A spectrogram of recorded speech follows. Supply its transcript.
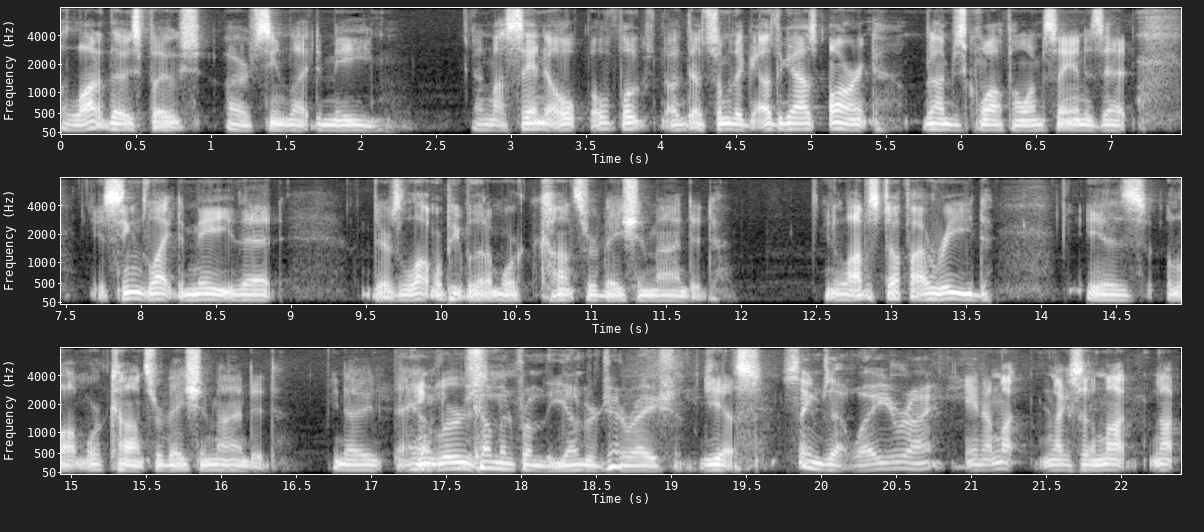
a lot of those folks are seem like to me. I'm not saying old, old folks, uh, some of the other guys aren't, but I'm just qualifying. What I'm saying is that it seems like to me that there's a lot more people that are more conservation minded. You know, a lot of stuff I read is a lot more conservation minded. You know, the anglers. coming from the younger generation Yes, seems that way. You're right. and I'm not like I said, I'm not not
